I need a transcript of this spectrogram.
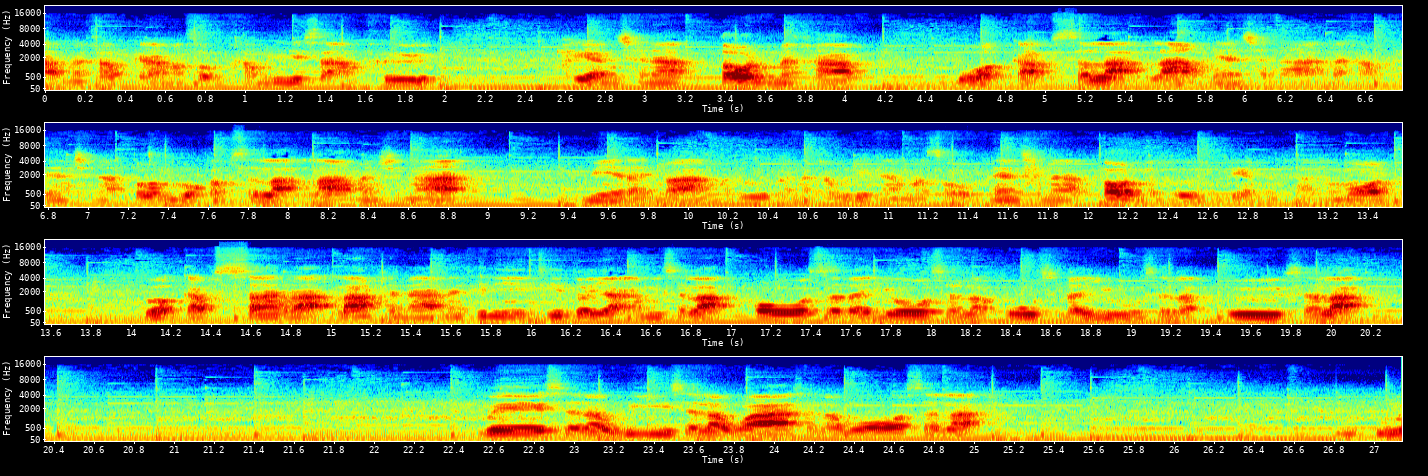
3 นะครับ การผสมคำวิธีที่ 3 คือ พยัญชนะต้นนะครับ บวกกับสระล่างพยัญชนะนะครับ พยัญชนะต้นบวกกับสระล่างพยัญชนะ มีอะไรบ้างมาดูกันนะครับ วิธีการผสมพยัญชนะต้นก็คือเรียนพยัญชนะทั้งหมด บวกกับสระล่ามชนะ ในที่นี้ที่ตัวอย่างมีสระโอสระโยสระอูสระยูสระอือสระเวสระวีสระวาสระวอสระเว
